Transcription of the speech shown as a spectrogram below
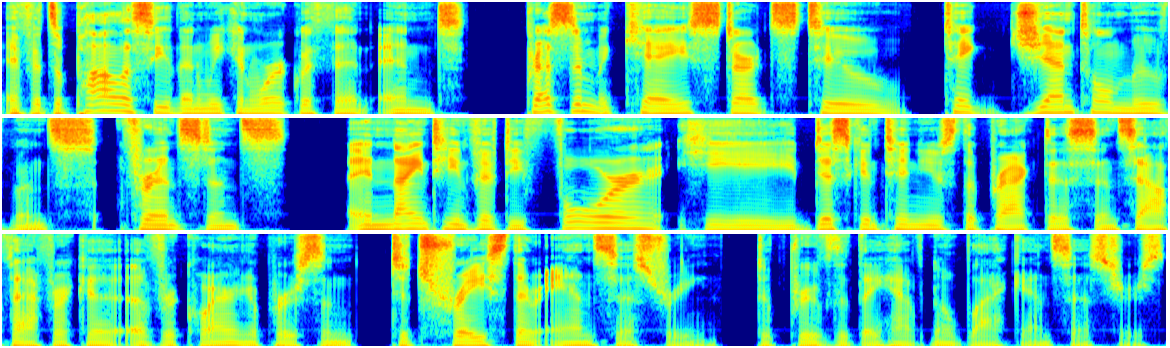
If it's a policy, then we can work with it. And President McKay starts to take gentle movements. For instance, in 1954, he discontinues the practice in South Africa of requiring a person to trace their ancestry to prove that they have no black ancestors.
